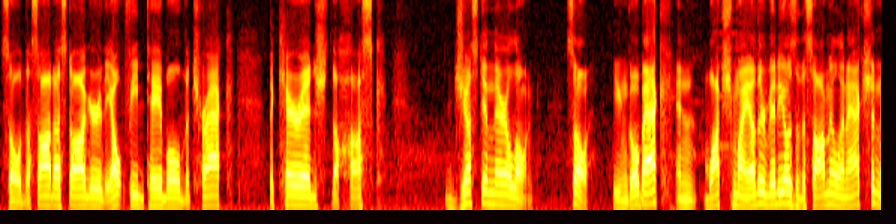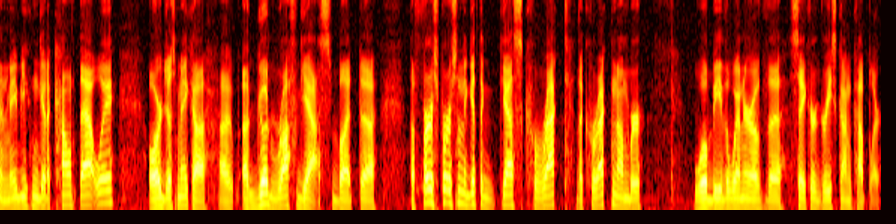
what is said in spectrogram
So the sawdust auger, the outfeed table, the track, the carriage, the husk, just in there alone. So you can go back and watch my other videos of the sawmill in action and maybe you can get a count that way or just make a, a, a good rough guess. But uh, the first person to get the guess correct, the correct number, will be the winner of the Saker grease gun coupler.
